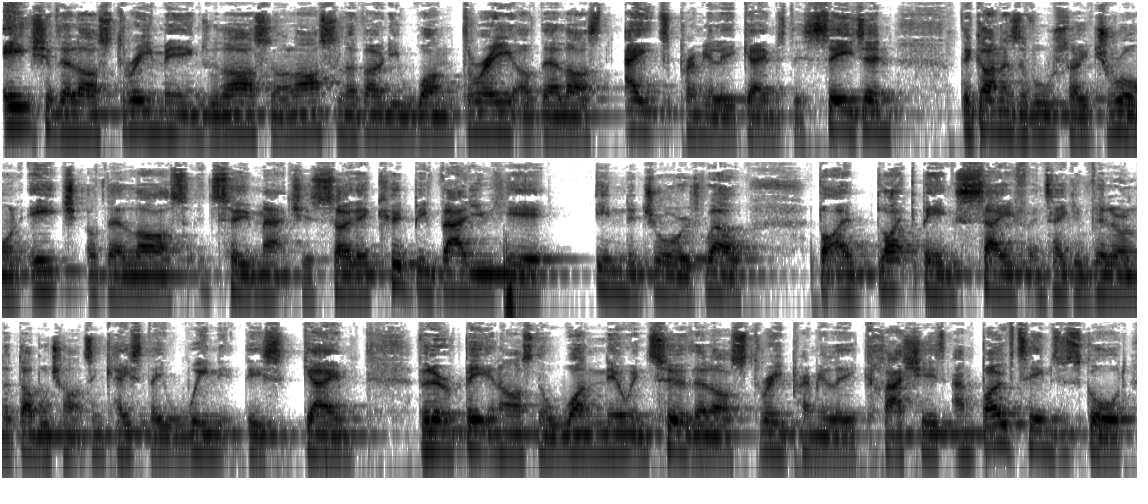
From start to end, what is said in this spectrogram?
each of their last three meetings with Arsenal. And Arsenal have only won three of their last eight Premier League games this season. The Gunners have also drawn each of their last two matches. So there could be value here in the draw as well but I like being safe and taking Villa on the double chance in case they win this game. Villa have beaten Arsenal 1 0 in two of their last three Premier League clashes, and both teams have scored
